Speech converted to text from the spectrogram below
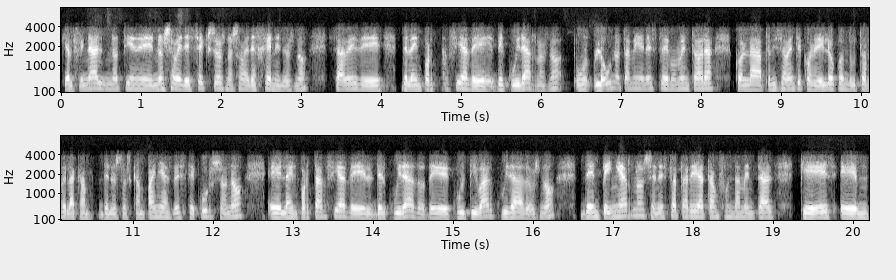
Que al final no tiene, no sabe de sexos, no sabe de géneros, ¿no? Sabe de, de la importancia de, cuidarnos, ¿no? Lo uno también en este momento ahora con la, precisamente con el hilo conductor de, la, de nuestras campañas de este curso, ¿no? Eh, la importancia del, cuidado, de cultivar cuidados, ¿no? De empeñarnos en esta tarea tan fundamental que es eh,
